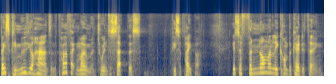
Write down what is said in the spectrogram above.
basically move your hands in the perfect moment to intersect this piece of paper. It's a phenomenally complicated thing,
